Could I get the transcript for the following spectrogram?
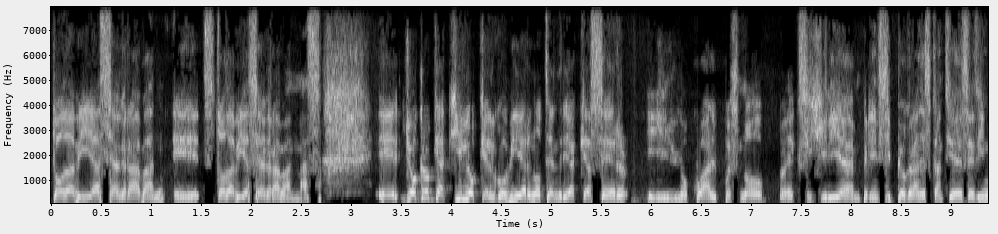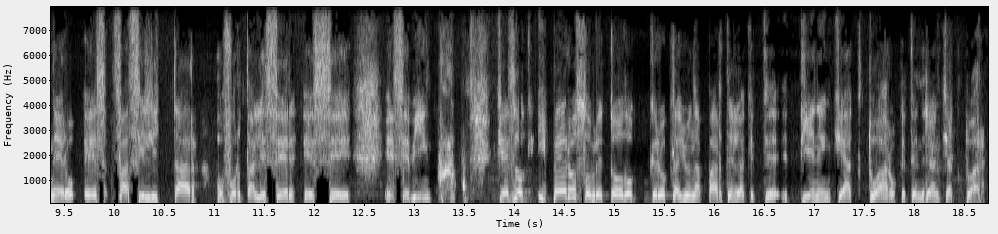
todavía se agravan, todavía se agravan más. yo creo que aquí lo que el gobierno tendría que hacer, y lo cual pues no exigiría en principio grandes cantidades de dinero, es facilitar o fortalecer ese, ese vínculo. ¿Qué es lo y pero sobre todo creo que hay una parte en la que tienen que actuar o que tendrían que actuar.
